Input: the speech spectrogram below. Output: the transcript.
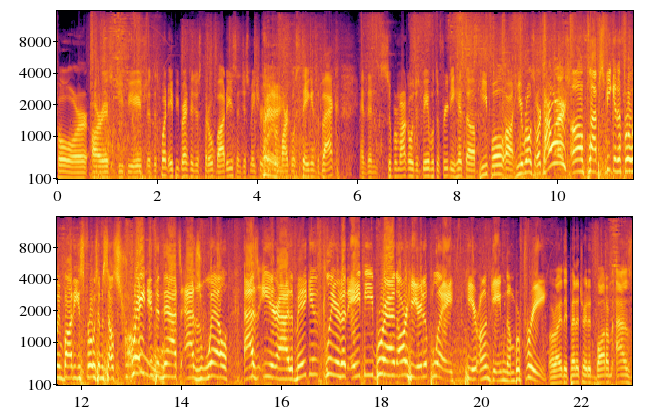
for RSGPH. At this point, AP Bren can just throw bodies and just make sure Super Marco staying in the back. And then Super Marco will just be able to freely hit uh, people, uh, heroes, or towers! Oh, Flap, speaking of the throwing bodies, throws himself straight into Nathzz as well as Irad, making it clear that AP Bren are here to play here on game number three. All right, they penetrated bottom as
